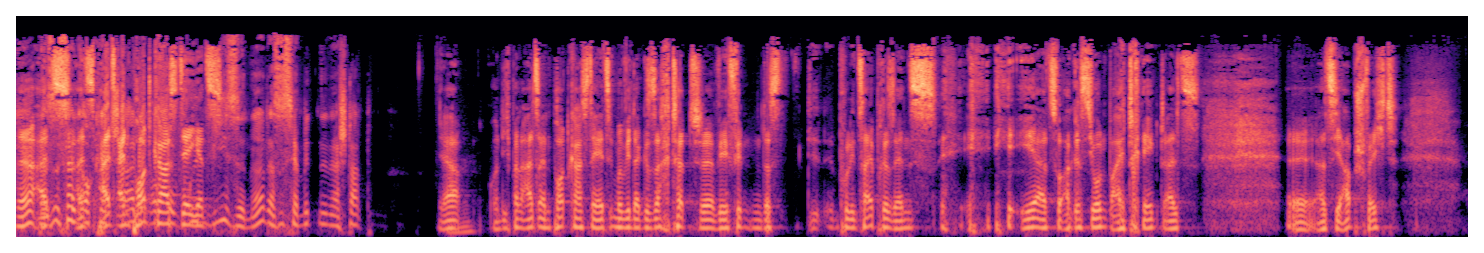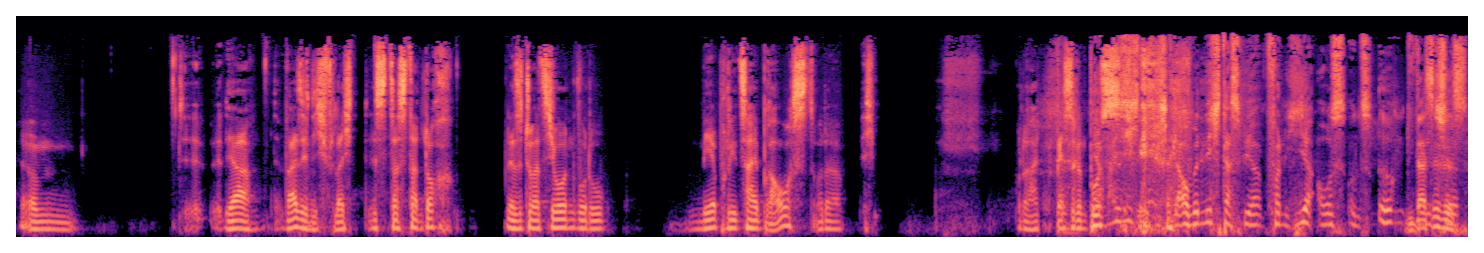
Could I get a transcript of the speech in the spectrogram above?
ne, als, halt als, als ein Podcast, der jetzt, Wiese, ne? Das ist ja mitten in der Stadt. ja, und ich meine, als ein Podcast, der jetzt immer wieder gesagt hat, äh, wir finden, dass die Polizeipräsenz eher zur Aggression beiträgt, als, äh, als sie abschwächt. Ähm, äh, ja, weiß ich nicht, vielleicht ist das dann doch eine Situation, wo du mehr Polizei brauchst oder ich oder halt einen besseren Ja, Bus. weiß ich, ich glaube nicht, dass wir von hier aus uns irgendwelche das ist es.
